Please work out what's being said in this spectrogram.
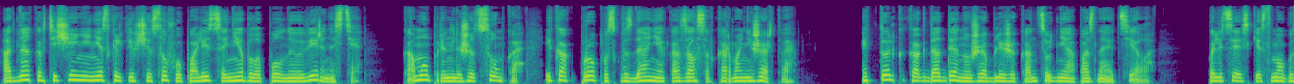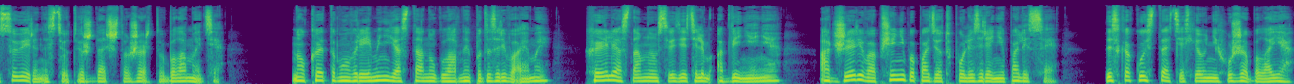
Однако в течение нескольких часов у полиции не было полной уверенности — кому принадлежит сумка и как пропуск в здание оказался в кармане жертвы. И только когда Дэн уже ближе к концу дня опознает тело, полицейские смогут с уверенностью утверждать, что жертва была Мэтти. Но к этому времени я стану главной подозреваемой, Хейли — основным свидетелем обвинения, а Джерри вообще не попадет в поле зрения полиции. Да с какой стати, если у них уже была я?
